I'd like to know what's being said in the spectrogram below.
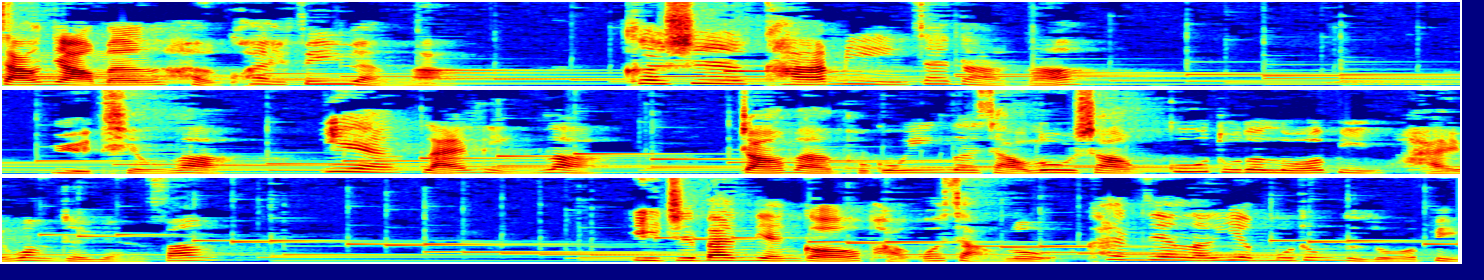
小鸟们很快飞远了，可是卡米在哪儿呢？雨停了，夜来临了。长满蒲公英的小路上，孤独的罗比还望着远方。一只斑点狗跑过小路，看见了夜幕中的罗比。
